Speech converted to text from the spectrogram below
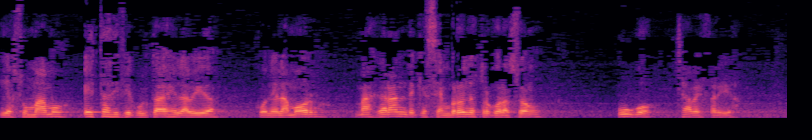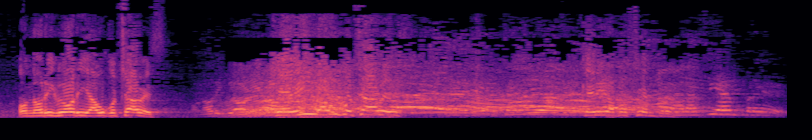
y asumamos estas dificultades en la vida con el amor más grande que sembró en nuestro corazón Hugo Chávez Frías. Honor y gloria a Hugo Chávez. Que viva Hugo Chávez. Que viva por siempre. Para siempre.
